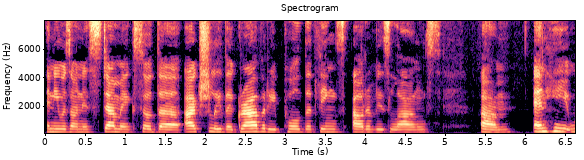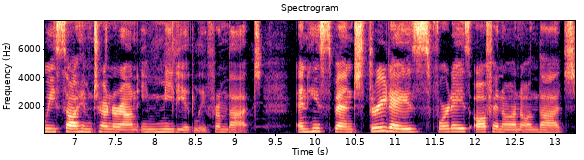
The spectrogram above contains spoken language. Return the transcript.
and he was on his stomach. So the actually the gravity pulled the things out of his lungs. Um, and he we saw him turn around immediately from that. And he spent three days four days off and on on that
